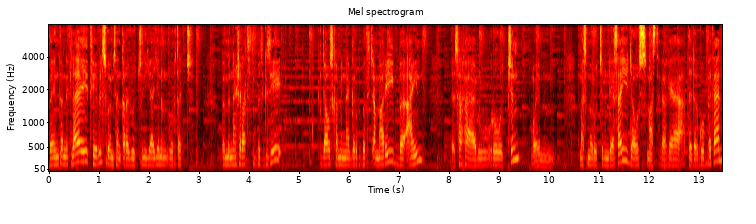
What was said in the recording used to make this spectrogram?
በኢንተርኔት ላይ tables ወይም ሰንጠረዦችን እያየን ወደታች በምናንሸራትትበት ጊዜ JAWS ከሚናገርበት በተጨማሪ በአይን ሰፋ ያሉ row ኦችን ወይም መስመሮችን እንዲያሳይ JAWS ማስተካከያ ተደርጎበታል።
